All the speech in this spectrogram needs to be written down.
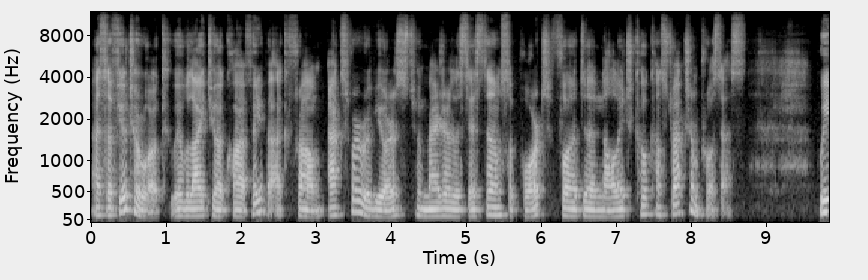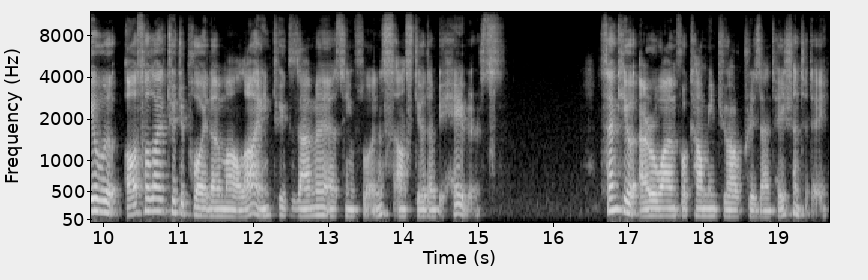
As a future work, we would like to acquire feedback from expert reviewers to measure the system support for the knowledge co-construction process. We would also like to deploy them online to examine its influence on student behaviors. Thank you everyone for coming to our presentation today.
